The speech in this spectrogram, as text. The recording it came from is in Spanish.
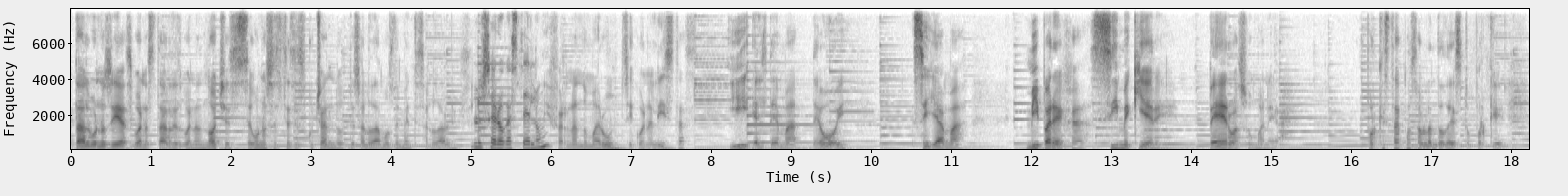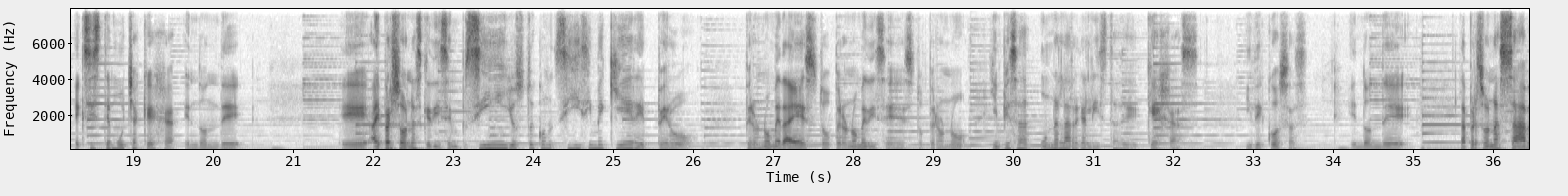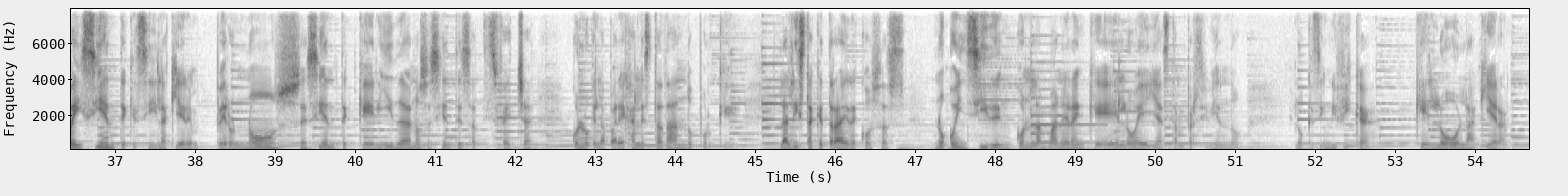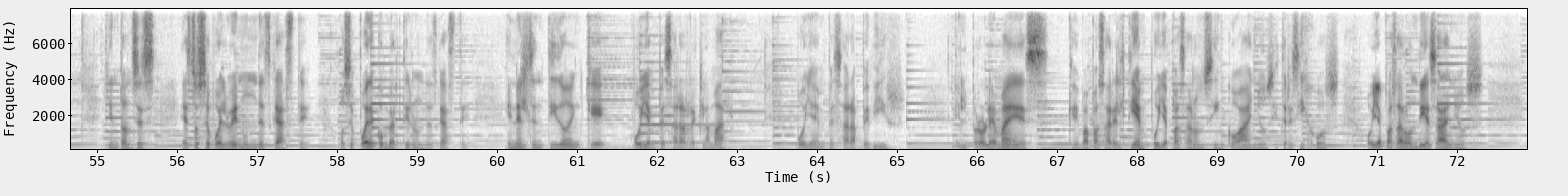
¿qué tal? Buenos días, buenas tardes, buenas noches. Según nos estés escuchando, te saludamos de Mentes Saludables. Lucero Gastelum. Y Fernando Marún, psicoanalistas. Y el tema de hoy se llama Mi pareja sí me quiere, pero a su manera. ¿Por qué estamos hablando de esto? Porque existe mucha queja en donde eh, hay personas que dicen, sí, yo estoy con, sí, sí me quiere, pero pero no me da esto, pero no me dice esto, pero no... Y empieza una larga lista de quejas y de cosas en donde la persona sabe y siente que sí la quieren, pero no se siente querida, no se siente satisfecha con lo que la pareja le está dando porque la lista que trae de cosas no coinciden con la manera en que él o ella están percibiendo lo que significa que lo o la quieran. Y entonces esto se vuelve en un desgaste o se puede convertir en un desgaste en el sentido en que voy a empezar a reclamar, voy a empezar a pedir. El problema es que va a pasar el tiempo, ya pasaron cinco años y tres hijos, o ya pasaron 10 años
